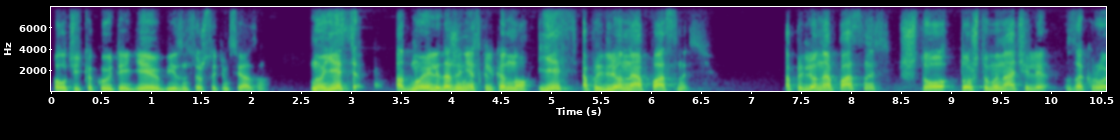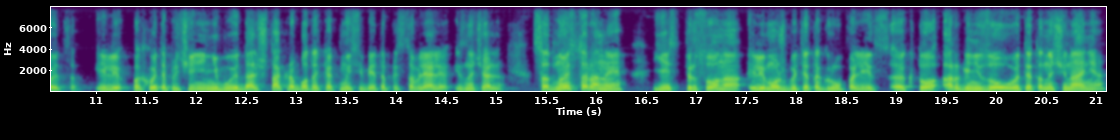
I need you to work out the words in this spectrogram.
получить какую-то идею, бизнес, все, что с этим связано. Но есть одно или даже несколько «но». Есть определенная опасность определенная опасность, что то, что мы начали, закроется. Или по какой-то причине не будет дальше так работать, как мы себе это представляли изначально. С одной стороны, есть персона, или может быть это группа лиц, э, кто организовывает это начинание,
